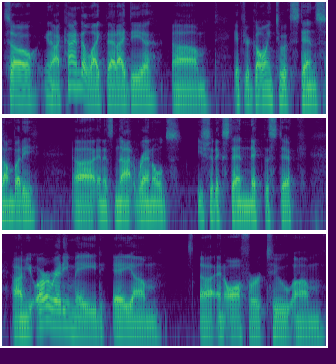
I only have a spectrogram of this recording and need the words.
So, you know, I kind of like that idea. Um, if you're going to extend somebody uh, and it's not Reynolds, you should extend Nick the Stick. Um, you already made a um, uh, an offer to um,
